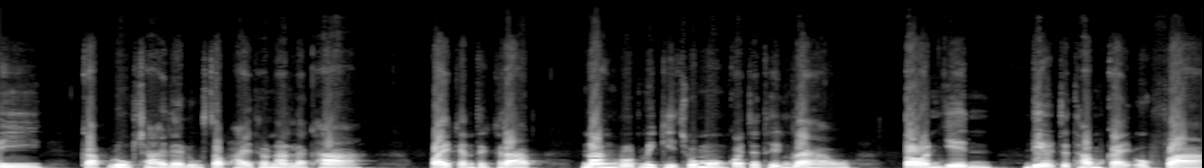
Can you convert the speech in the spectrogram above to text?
มีกับลูกชายและลูกสะใภ้เท่านั้นแหละค่ะ ไปกันเถอะครับ นั่งรถไม่กี่ชั่วโมงก็จะถึงแล้ว ตอนเย็น เดี๋ยวจะทำไก่อบฟาง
